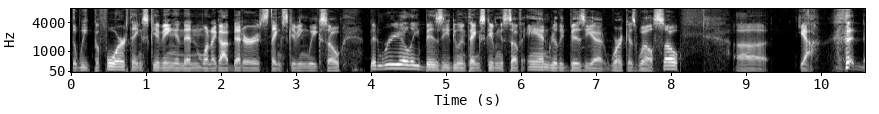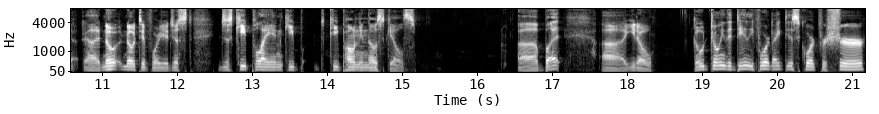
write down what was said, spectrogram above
the week before Thanksgiving, and then when I got better, it's Thanksgiving week. So, been really busy doing Thanksgiving stuff and really busy at work as well. So, uh, yeah. uh, no, no tip for you. Just, just keep playing, keep, keep honing those skills. Uh, but, uh, you know, go join the daily Fortnite Discord for sure.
